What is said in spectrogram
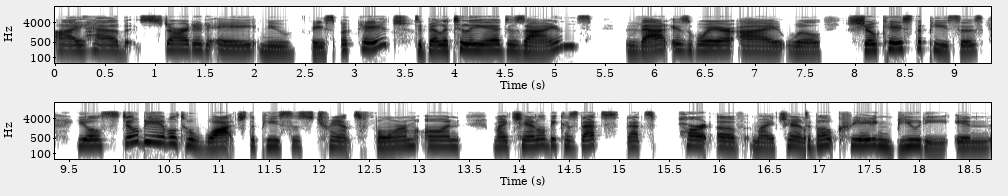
I have started a new Facebook page, De Belle Atelier Designs. That is where I will showcase the pieces. You'll still be able to watch the pieces transform on my channel because that's that's part of my channel. It's about creating beauty in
